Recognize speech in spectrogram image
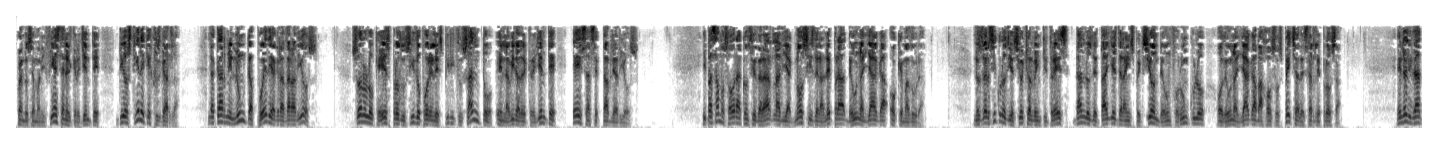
Cuando se manifiesta en el creyente, Dios tiene que juzgarla. La carne nunca puede agradar a Dios. Solo lo que es producido por el Espíritu Santo en la vida del creyente es aceptable a Dios. Y pasamos ahora a considerar la diagnosis de la lepra de una llaga o quemadura. Los versículos 18 al 23 dan los detalles de la inspección de un forúnculo o de una llaga bajo sospecha de ser leprosa. En realidad,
